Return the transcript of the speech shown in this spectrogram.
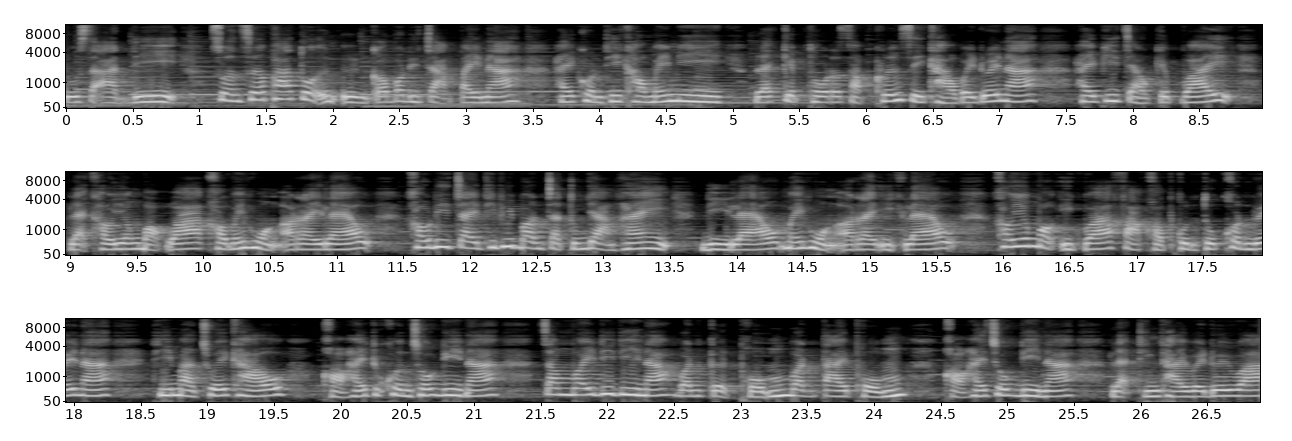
ดูสะอาดดี ส่วนนเสื้อผ้าตัวอื่นๆ ก็บริจาคไปนะ ให้คนที่เขาไม่มี และเก็บโทรศัพท์เครื่องสีขาวไว้ด้วยนะ ให้พี่แจ๋วเก็บไว้ และเขายังบอกว่าเขาไม่ห่วงอะไรแล้ว เขาดีใจที่พี่บอลจัดทุกอย่างให้ ดีแล้วไม่ห่วงอะไรอีกแล้ว เขายังบอกอีกว่าฝากขอบคุณทุกคนด้วยนะ ที่มาช่วยเขาขอให้ทุกคนโชคดีนะจำไว้ดีๆนะ วันเกิดผมวันตายผม ขอให้โชคดีนะ และทิ้งท้ายไว้ด้วยว่า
